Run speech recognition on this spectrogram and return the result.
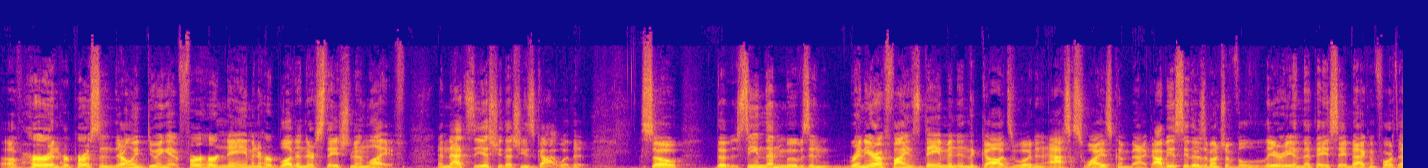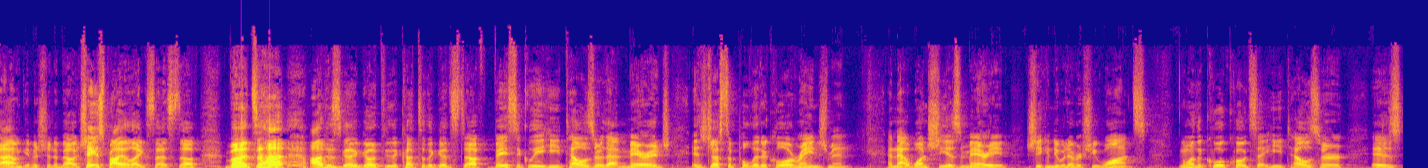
of her and her person. They're only doing it for her name and her blood and their station in life and that's the issue that she's got with it. So the scene then moves, and Rhaenyra finds Daemon in the Godswood and asks why he's come back. Obviously, there's a bunch of Valyrian that they say back and forth that I don't give a shit about. Chase probably likes that stuff, but uh, I'll just gonna go through the cut to the good stuff. Basically, he tells her that marriage is just a political arrangement, and that once she is married, she can do whatever she wants. And one of the cool quotes that he tells her is,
